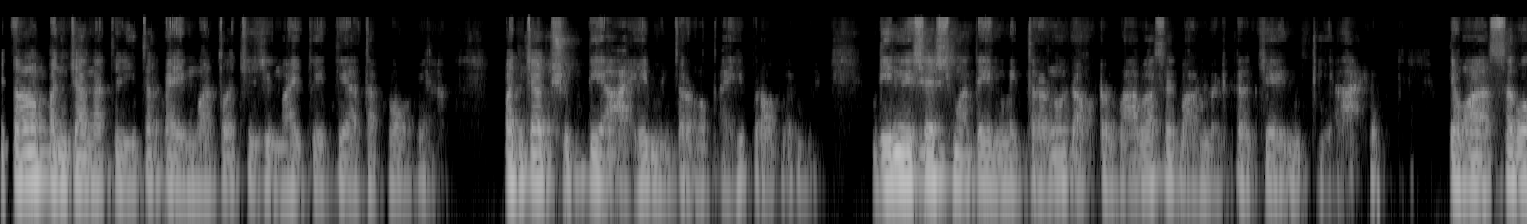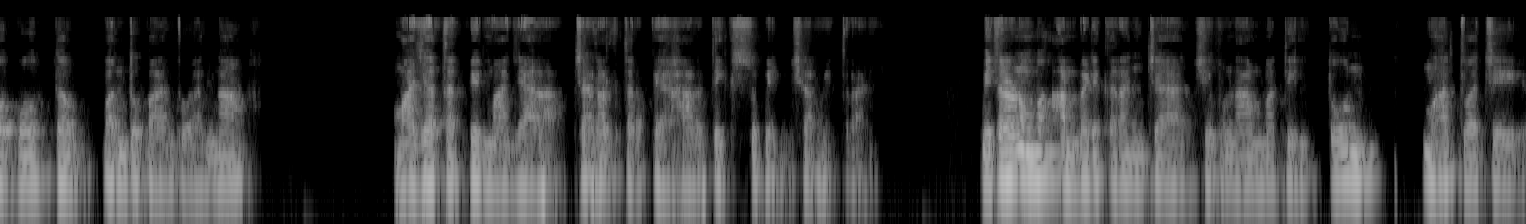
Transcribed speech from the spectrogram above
मित्रांनो पंचांगातील इतर काही महत्वाची जी माहिती आहे ती आता पाहूया. पंचांग शुद्धी आहे मित्रांनो काही प्रॉब्लेम नाही. दिनविशेषमध्ये मित्रांनो डॉक्टर बाबासाहेब आंबेडकर जयंती आहे. तेव्हा सर्व बौद्ध बंधू बांधवांना माझ्यातर्फे माझ्या चॅनलतर्फे हार्दिक शुभेच्छा मित्रांनो. मित्रांनो आंबेडकरांच्या जीवनामधील दोन महत्त्वाचे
